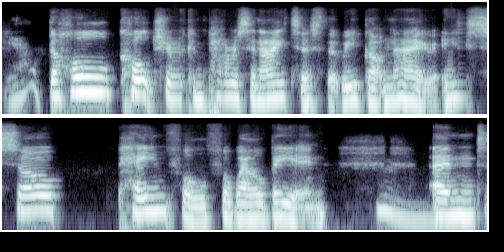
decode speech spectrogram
yeah. the whole culture of comparisonitis that we've got now is so painful for well-being. Hmm. And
